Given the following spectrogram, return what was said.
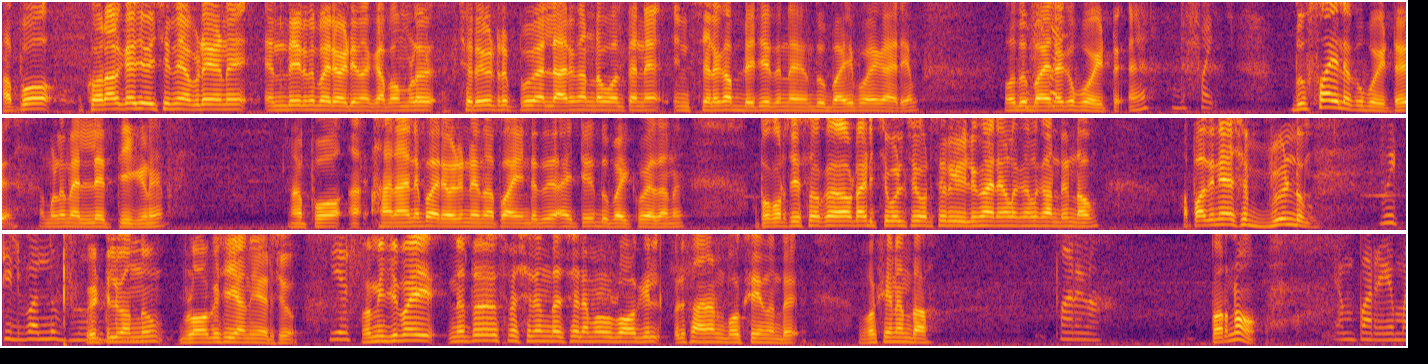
അപ്പോൾ കുറേ ആൾക്കാർ ചോദിച്ചിരുന്നു എവിടെയാണ് എന്തായിരുന്നു പരിപാടി എന്നൊക്കെ. അപ്പോൾ നമ്മൾ ചെറിയ ട്രിപ്പ് എല്ലാവരും കണ്ട പോലെ തന്നെ ഇൻസ്റ്റയിലൊക്കെ അപ്ഡേറ്റ് ചെയ്തിട്ടുണ്ടായിരുന്നു ദുബായി പോയ കാര്യം. അപ്പോൾ ദുബായിലൊക്കെ പോയിട്ട് ദുബായിലൊക്കെ പോയിട്ട് നമ്മൾ മെല്ലെ എത്തിക്കണ്. അപ്പോൾ ഹനാന് പരിപാടി ഉണ്ടായിരുന്നു. അപ്പോൾ അതിന്റെ ആയിട്ട് ദുബായിക്ക് പോയതാണ്. അപ്പോൾ കുറച്ച് ദിവസമൊക്കെ അവിടെ അടിച്ച് പൊളിച്ച് കുറച്ച് റീലും കാര്യങ്ങളൊക്കെ കണ്ടിട്ടുണ്ടാവും. അപ്പോൾ അതിനുശേഷം വീണ്ടും വീട്ടിൽ വന്നു വീട്ടിൽ വന്നു വ്ളോഗ് ചെയ്യാമെന്ന് വിചാരിച്ചു. അപ്പോൾ മിജി ഭായി ഇന്നത്തെ സ്പെഷ്യൽ എന്താ വെച്ചാൽ നമ്മൾ വ്ളോഗിൽ ഒരു സാധനം അൺബോക്സ് ചെയ്യുന്നുണ്ട്. അൺബോക്സ് ചെയ്യണ എന്താ? പറഞ്ഞോ? ഞാൻ പറയാം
